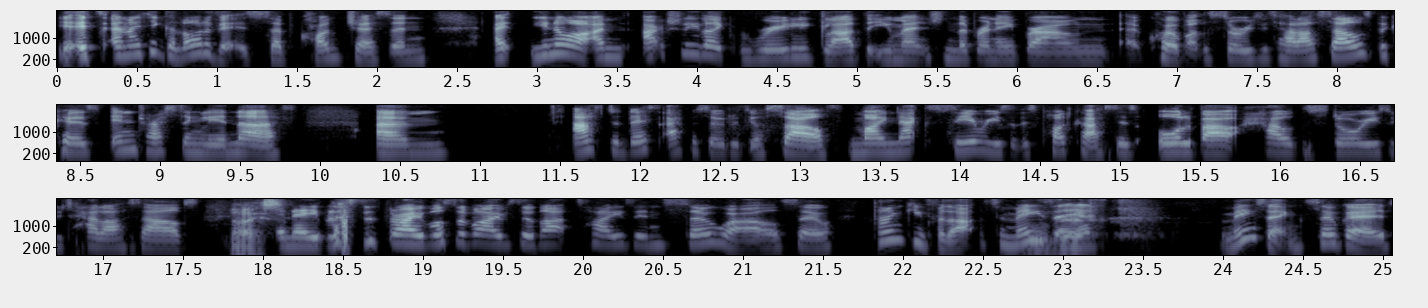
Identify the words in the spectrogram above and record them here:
it's and i think a lot of it is subconscious and I, you know what i'm actually like really glad that you mentioned the brene brown uh, quote about the stories we tell ourselves because interestingly enough um after this episode with yourself my next series of this podcast is all about how the stories we tell ourselves nice. enable us to thrive or survive so that ties in so well so thank you for that it's amazing. Amazing so good.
